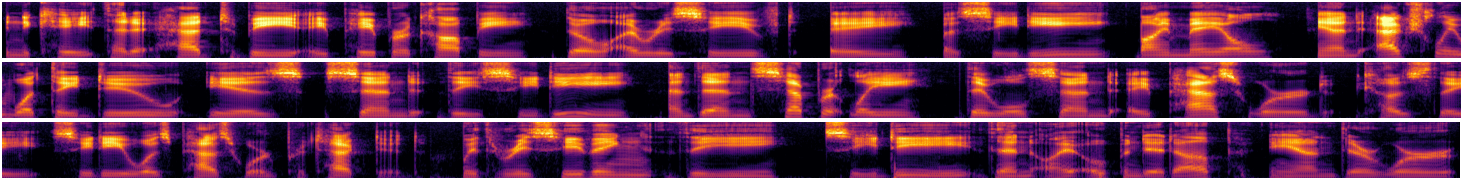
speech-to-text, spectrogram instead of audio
indicate that it had to be a paper copy, though I received a, a CD by mail. And actually, what they do is send the CD and then separately they will send a password because the CD was password protected. With receiving the CD, then I opened it up and there were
